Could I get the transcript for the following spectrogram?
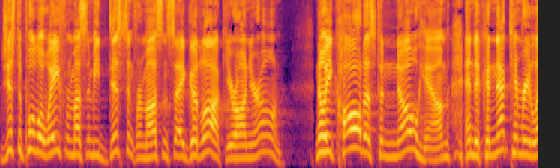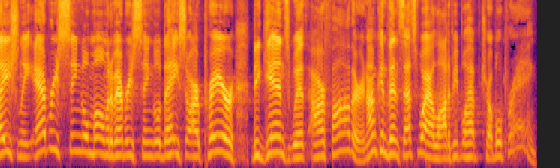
just to pull away from us and be distant from us and say, good luck, you're on your own. No, He called us to know Him and to connect Him relationally every single moment of every single day. So our prayer begins with our Father. And I'm convinced that's why a lot of people have trouble praying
